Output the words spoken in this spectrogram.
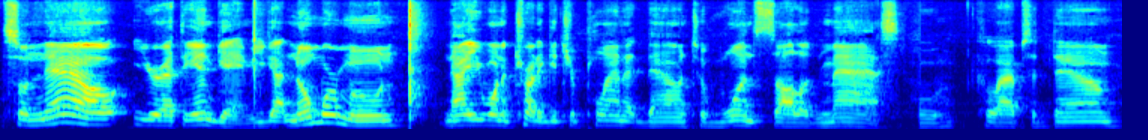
so now you're at the end game. You got no more moon. Now you want to try to get your planet down to one solid mass. Collapse it down.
